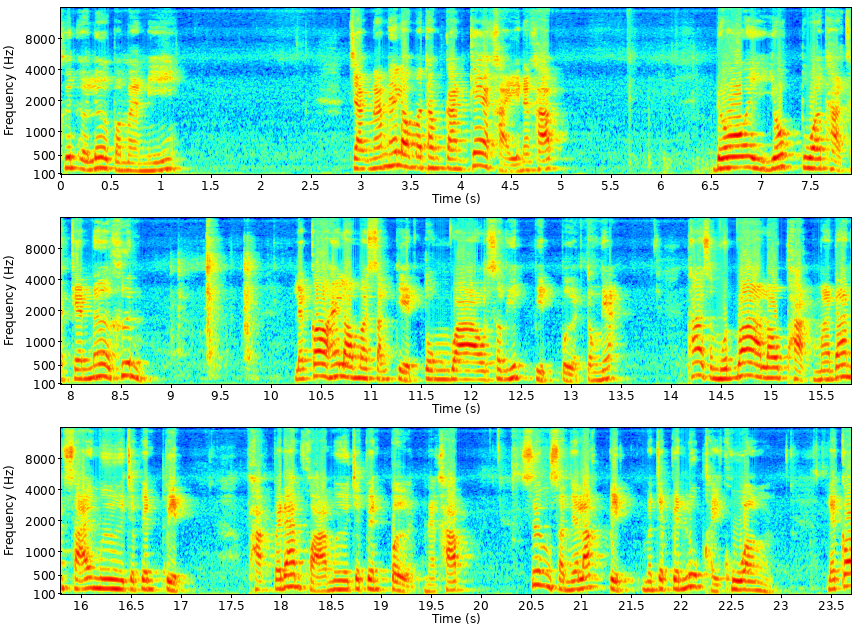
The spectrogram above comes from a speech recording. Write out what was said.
ขึ้น error ประมาณนี้ จากนั้นให้เรามาทำการแก้ไขนะครับ โดยยกตัวถาดสแกนเนอร์ขึ้น แล้วก็ให้เรามาสังเกตตรงวาล์วสวิตช์ปิดเปิดตรงเนี้ย ถ้าสมมุติว่าเราผลักมาด้านซ้ายมือจะเป็นปิดผลักไปด้านขวามือจะเป็นเปิดนะครับ ซึ่งสัญลักษณ์ปิดมันจะเป็นรูปไขควง และก็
